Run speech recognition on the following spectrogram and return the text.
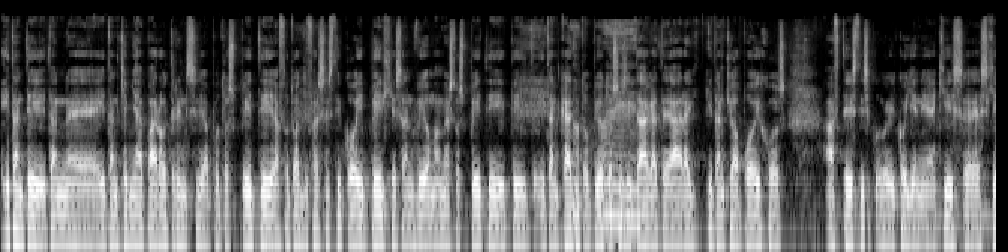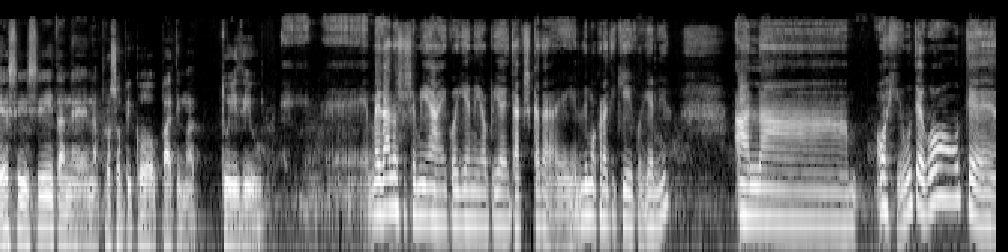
Ήταν τι, ήταν, ε, ήταν και μια παρότρινση από το σπίτι, αυτό το αντιφασιστικό υπήρχε σαν βίωμα μέσα στο σπίτι, ήταν κάτι το οποίο το συζητάγατε, άρα ήταν και ο απόϊχος αυτής της οικογενειακής ε, σχέσης ή ήταν ένα προσωπικό πάτημα του ιδίου; Ε, μεγάλωσα σε μια οικογένεια, η οποία εντάξει, κατά, δημοκρατική οικογένεια, αλλά όχι, ούτε εγώ, ούτε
